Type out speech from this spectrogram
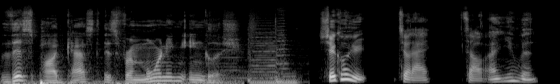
This podcast is from Morning English. 学口语 就来早安英文。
